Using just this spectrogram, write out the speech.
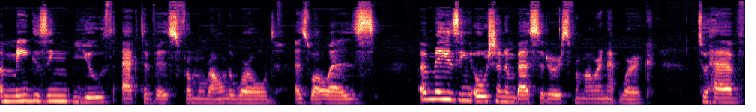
amazing youth activists from around the world, as well as amazing ocean ambassadors from our network to have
